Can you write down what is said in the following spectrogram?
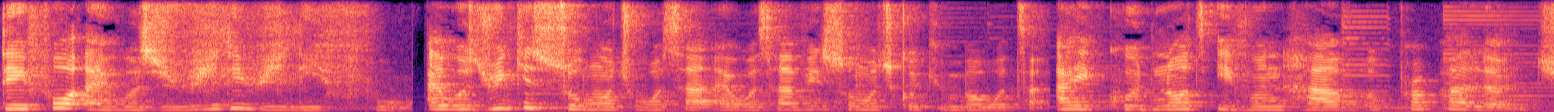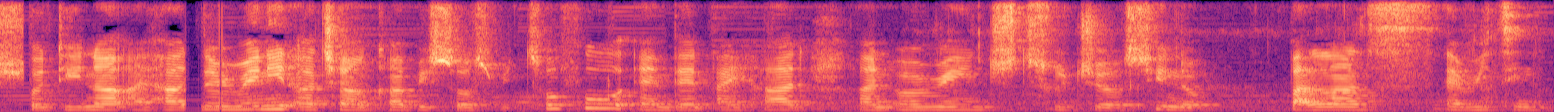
Day four, I was really, really full. I was drinking so much water. I was having so much cucumber water. I could not even have a proper lunch. For dinner, I had the remaining acha and cabbage sauce with tofu, and then I had an orange to just, you know, balance everything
